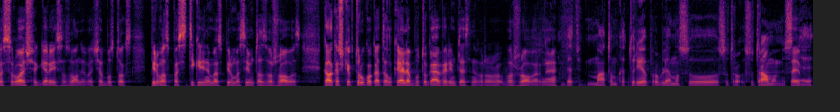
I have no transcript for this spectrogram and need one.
pasiruošia gerai sezonui. Va čia bus toks pirmas pasitikrinimas, pirmas rimtas varžovas. Gal kažkiek trūko, kad LKL būtų gavę rimtesnį varžovą, ar ne? Bet matom, kad turėjo problemų su, su, su traumomis. E,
